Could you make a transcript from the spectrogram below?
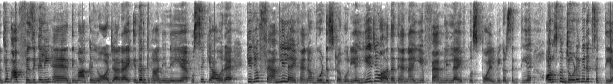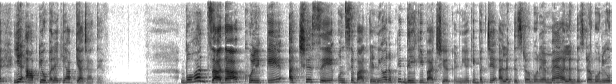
मतलब आप फिजिकली हैं, दिमाग कहीं और जा रहा है, इधर ध्यान ही नहीं है, उससे क्या हो रहा है कि जो फैमिली लाइफ है ना, वो डिस्टर्ब हो रही है। ये जो आदत है ना, ये फैमिली लाइफ को स्पॉइल भी कर सकती है और उसको जोड़े भी रख सकती है। ये आपके ऊपर है कि आप क्या चाहते हैं। बहुत ज़्यादा खुल के अच्छे से उनसे बात करनी है और अपने दिल की बात शेयर करनी है कि बच्चे अलग डिस्टर्ब हो रहे हैं, मैं अलग डिस्टर्ब हो रही हूँ,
